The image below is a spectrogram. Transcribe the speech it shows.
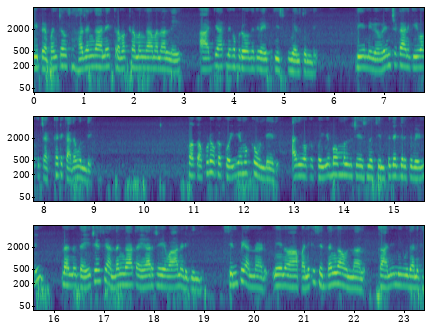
ఈ ప్రపంచం సహజంగానే క్రమక్రమంగా మనల్ని ఆధ్యాత్మిక పురోగతి వైపు తీసుకువెళ్తుంది. దీన్ని వివరించడానికి ఒక చక్కటి కథ ఉంది. ఒకప్పుడు ఒక కొయ్య ముక్క ఉండేది. అది ఒక కొయ్య బొమ్మలు చేసిన శిల్పి దగ్గరికి వెళ్ళి నన్ను దయచేసి అందంగా తయారు చేయవా అని అడిగింది. శిల్పి అన్నాడు నేను ఆ పనికి సిద్ధంగా ఉన్నాను కానీ నీవు దానికి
